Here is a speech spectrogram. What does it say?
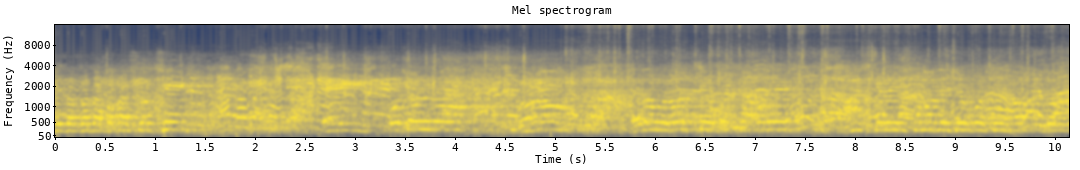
কৃতজ্ঞতা প্রকাশ করছি। এই প্রচণ্ড গরম এবং রোদকে উপেক্ষা করে আজকের এই সমাবেশে উপস্থিত হওয়ার জন্য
